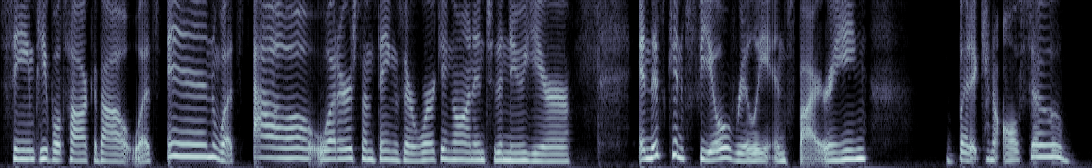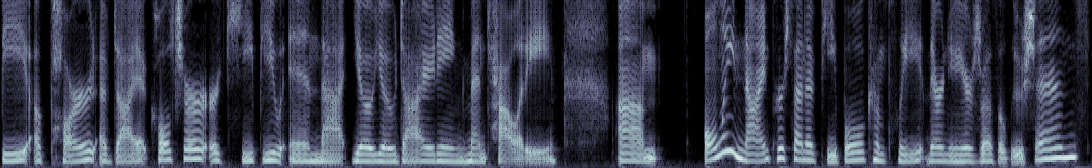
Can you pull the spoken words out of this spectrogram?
seeing people talk about what's in, what's out, what are some things they're working on into the new year. And this can feel really inspiring, but it can also be a part of diet culture or keep you in that yo yo dieting mentality. Um, only 9% of people complete their New Year's resolutions.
